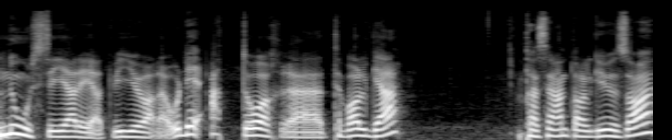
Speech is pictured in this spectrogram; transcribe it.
Nå sier de at vi gjør det. Og det er ett år eh, til valget. Presidentvalget i USA.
